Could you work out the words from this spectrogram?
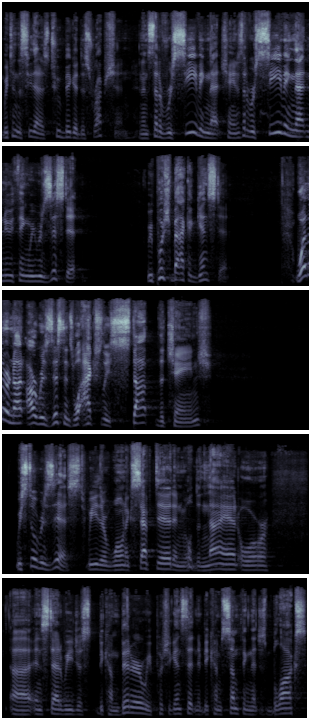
we tend to see that as too big a disruption. And instead of receiving that change, instead of receiving that new thing, we resist it. We push back against it. Whether or not our resistance will actually stop the change, we still resist. We either won't accept it and we'll deny it, or uh, instead we just become bitter, we push against it, and it becomes something that just blocks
